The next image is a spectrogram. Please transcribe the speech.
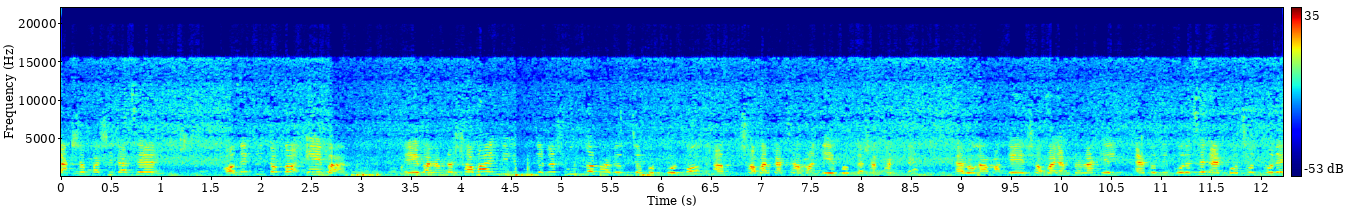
লাকসামবাসীর কাছে অনেক কৃতজ্ঞ। এবার এবার আমরা সবাই মিলে পুজোটা সুন্দরভাবে উদযাপন করব। সবার কাছে আমার এ প্রত্যাশা থাকবে এবং আমাকে সবাই আপনারা হেল্প এতদিন করেছেন, এক বছর ধরে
